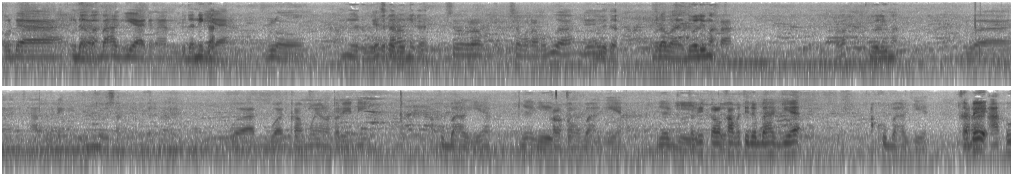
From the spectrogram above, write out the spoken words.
udah Udah udah, bahagia dengan Udah nikah? dia. belum Anjir, gua dia sekarang udah nikah. seorang seorang gua dia Oh gitu. Berapa? 25. Sekarang. apa 25. Dua satu deh buat buat kamu yang nonton ini aku bahagia Ya gitu. kalau kamu bahagia Ya gitu. tapi kalau kamu tidak bahagia aku bahagia Tapi- Karena aku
